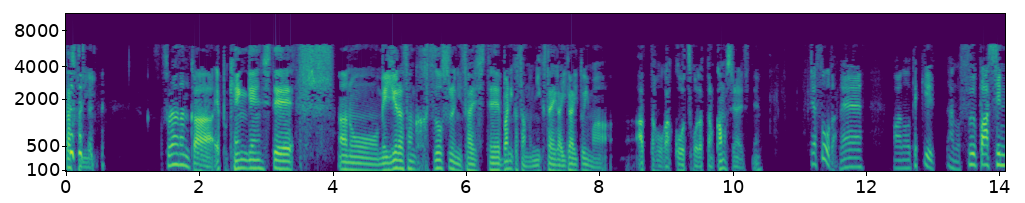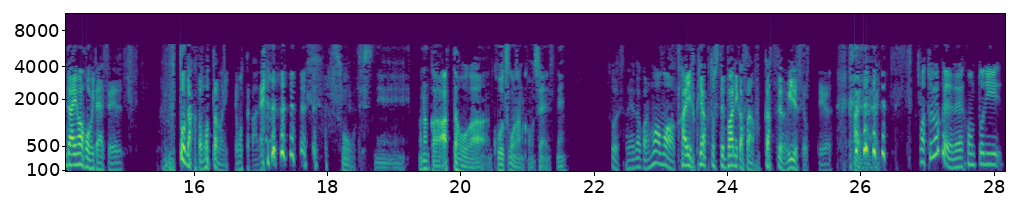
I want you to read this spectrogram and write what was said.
確かに。それはなんか、やっぱ権限して、あの、メギュラさんが活動するに際して、バニカさんの肉体が意外と今、あった方が好都合だったのかもしれないですね。いや、そうだね。あの、てっきり、あの、スーパー信頼魔法みたいなやつで、吹っ飛んだかと思ったのにって思ったからね。そうですね。なんかあった方が好都合なのかもしれないですね。そうですね。だからまあまあ、回復役としてバニカさん復活っていうのもいいですよっていう。はいはいはい。まあ、というわけでね、本当に、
